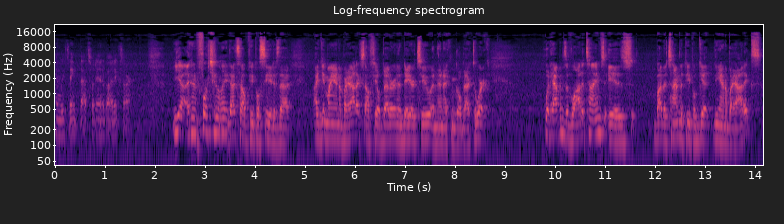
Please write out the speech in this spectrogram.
and we think that's what antibiotics are. Yeah, and unfortunately, that's how people see it. Is that I get my antibiotics, I'll feel better in a day or two, and then I can go back to work. What happens a lot of times is by the time that people get the antibiotics,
